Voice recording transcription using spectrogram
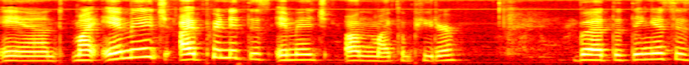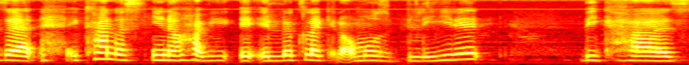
And my image, I printed this image on my computer but the thing is, is that it kind of, you know, have you, it, it looked like it almost bleeded because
